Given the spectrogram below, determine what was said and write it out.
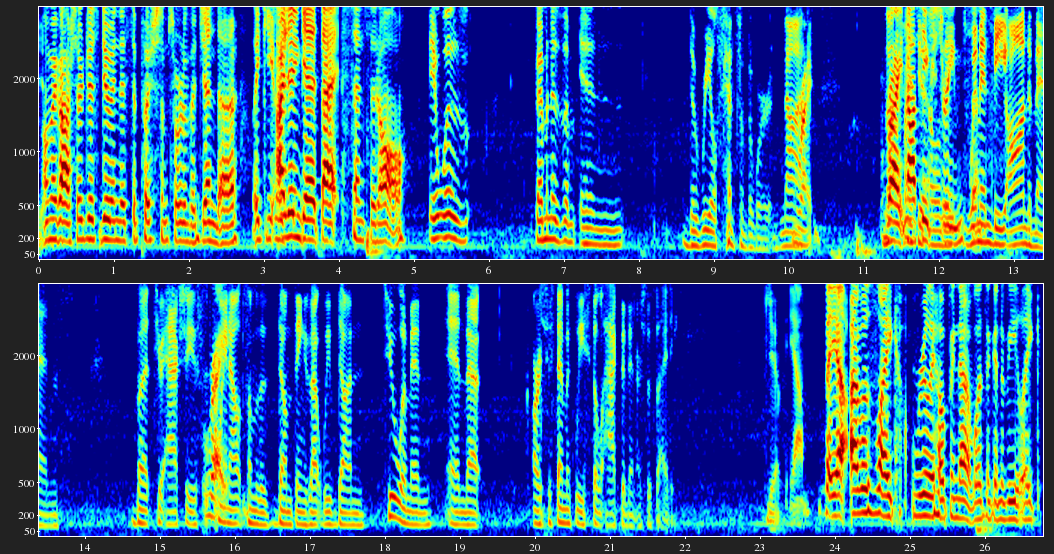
Yeah. oh my gosh, they're just doing this to push some sort of agenda. Like you, I didn't get that sense at all. It was feminism in the real sense of the word, not right. Right, not the elevate extreme Women sense. beyond men, but to actually Right. point out some of the dumb things that we've done to women and that are systemically still active in our society. Yeah. Yeah. But yeah, I was like really hoping that it wasn't going to be like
